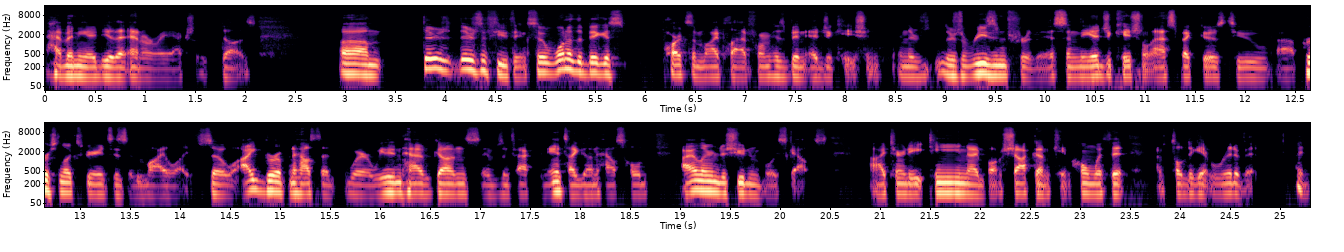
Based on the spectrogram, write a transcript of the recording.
have any idea that nra actually does um, there's there's a few things so one of the biggest parts of my platform has been education and there's there's a reason for this and the educational aspect goes to uh, personal experiences in my life. So i grew up in a house that where we didn't have guns. It was in fact an anti-gun household. I learned to shoot in boy scouts. I turned 18 i bought a shotgun came home with it. I was told to get rid of it. I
